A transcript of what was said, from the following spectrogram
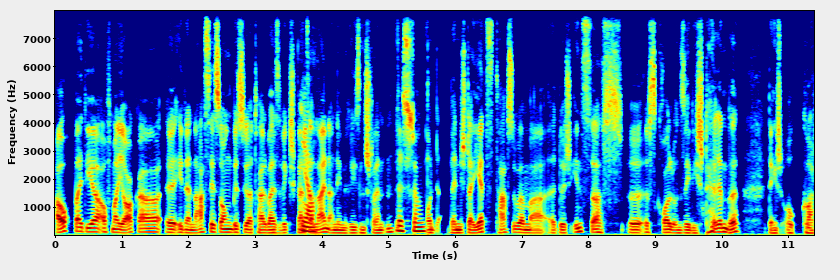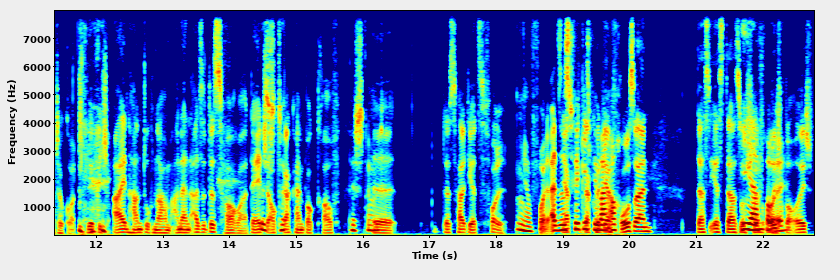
auch bei dir auf Mallorca äh, in der Nachsaison bist du ja teilweise wirklich ganz Ja. allein an den Riesenstränden. Das stimmt. Und wenn ich da jetzt tagsüber mal äh, durch Insta äh, scroll und sehe die Strände, denke ich, oh Gott, oh Gott, wirklich ein Handtuch nach dem anderen. Also das ist Horror. Da hätte ich auch gar keinen Bock drauf. Das stimmt. Äh, das ist halt jetzt voll. ja, voll. Also es ja, ist wirklich, wir waren ihr auch. froh sein, dass ihr es da so Ja, schön voll. ruhig bei euch,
